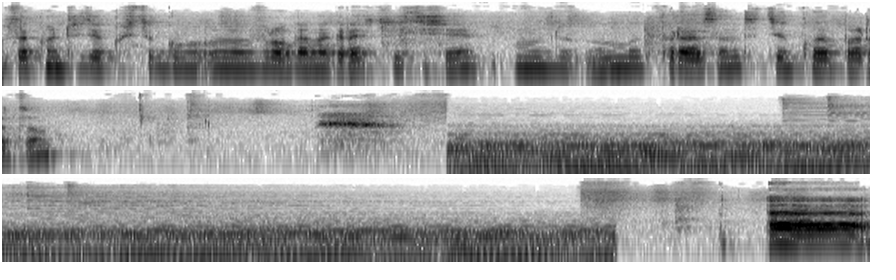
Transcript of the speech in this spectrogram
zakończyć jakoś tego e, vloga, nagrać coś dzisiaj. Mój prezent, dziękuję bardzo. E,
